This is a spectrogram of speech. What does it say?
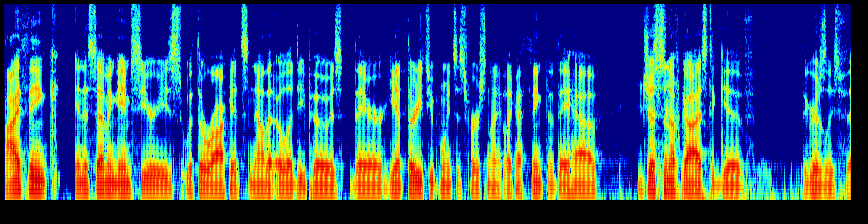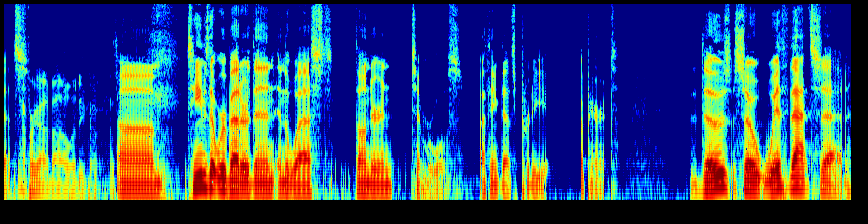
I think in a seven game series with the Rockets, now that Oladipo is there, he had 32 points his first night. Like, I think that they have just enough guys to give the Grizzlies fits. I forgot about Oladipo. That's Um, teams that were better than in the West, Thunder and Timberwolves. I think that's pretty apparent. Those so with that said,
